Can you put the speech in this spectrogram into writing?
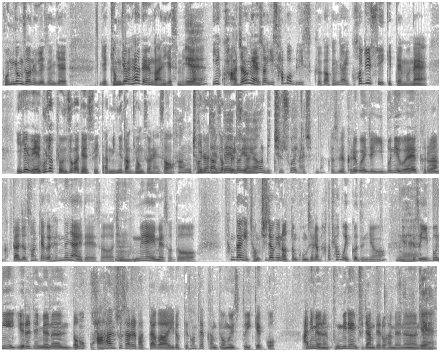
본 경선을 위해서 이제 이제 경쟁을 해야 되는 거 아니겠습니까? 예. 이 과정에서 이 사법 리스크가 굉장히 커질 수 있기 때문에 이게 외부적 변수가 될 수 있다 민주당 경선에서 당 있습니다. 영향을 미칠 수가 있겠습니다. 그렇습니다. 그리고 이제 이분이 왜 그러한 극단적 선택을 했느냐에 대해서 지금 음. 국민의힘에서도 상당히 정치적인 어떤 공세를 막 펴고 있거든요. 예. 그래서 이분이 예를 들면은 너무 과한 수사를 받다가 이렇게 선택한 경우일 수도 있겠고 아니면은 국민의힘 주장대로 하면은 예.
